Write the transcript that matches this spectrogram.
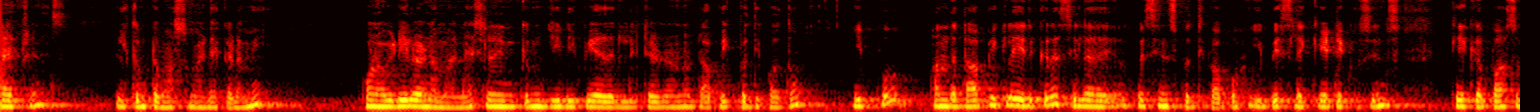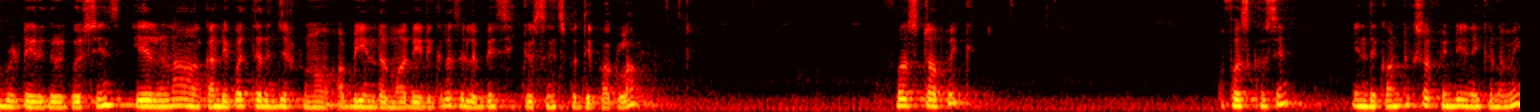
Hi friends welcome to master mind academy போன வீடியோவில் நம்ம நேஷனல் இன்கம் ஜிடிபி அது ரிலேட்டடான டாபிக் பற்றி பார்த்தோம். இப்போது அந்த டாப்பிக்கில் இருக்கிற சில கொஸ்டின்ஸ் பற்றி பார்ப்போம். யூபிஎஸ்சியில் கேட்ட கொஸ்டின்ஸ் கேட்க பாசிபிலிட்டி இருக்கிற கொஸ்டின்ஸ் இல்லைனா கண்டிப்பாக தெரிஞ்சிருக்கணும் அப்படின்ற மாதிரி இருக்கிற சில பேசிக் கொஸ்டின்ஸ் பற்றி பார்க்கலாம். First topic first question in the context of Indian economy,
